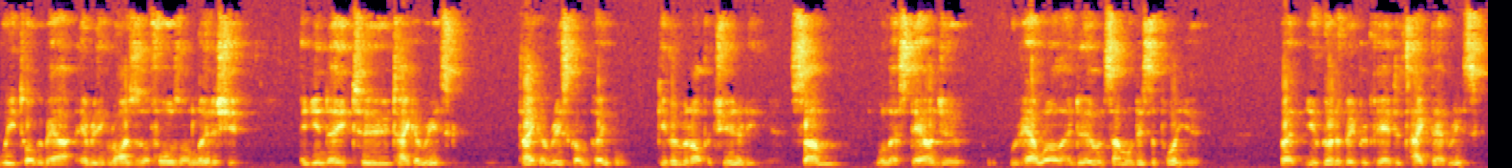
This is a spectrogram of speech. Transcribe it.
We talk about everything rises or falls on leadership, and you need to take a risk. Take a risk on people. Give them an opportunity. Some will astound you with how well they do, and some will disappoint you. But you've got to be prepared to take that risk.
